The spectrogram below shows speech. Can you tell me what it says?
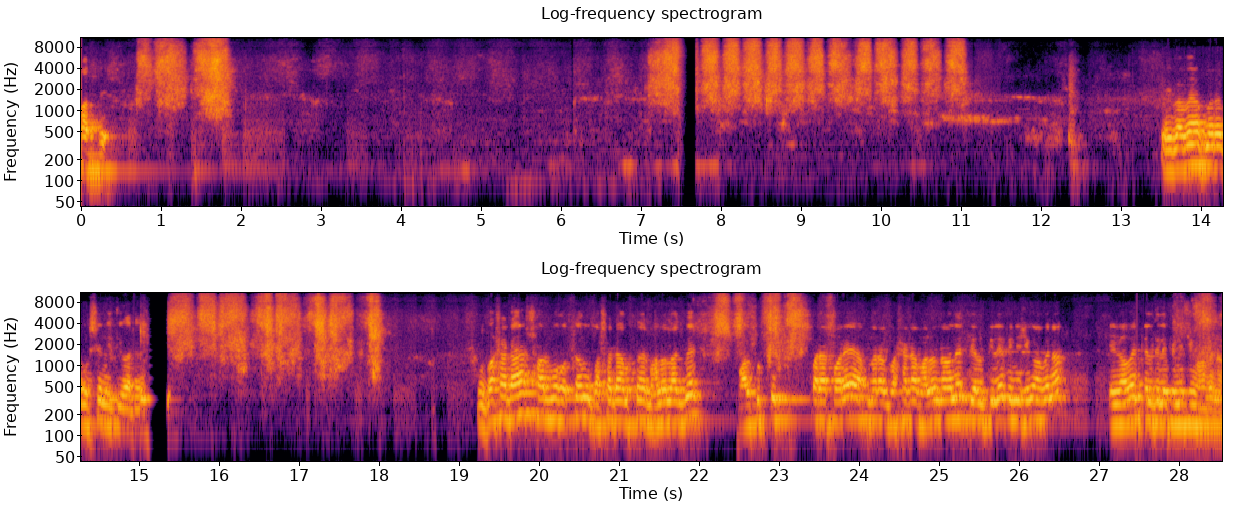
বাঁধবে। এইভাবে আপনারা ঘষে নিতে পারেন। গসাটা সর্বোত্তম গসাটা আপনার ভালো লাগবে। অল্প করার পরে আপনারা গসাটা ভালো না হলে তেল দিলে ফিনিশিং হবে না। এইভাবে তেল দিলে ফিনিশিং হবে না।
